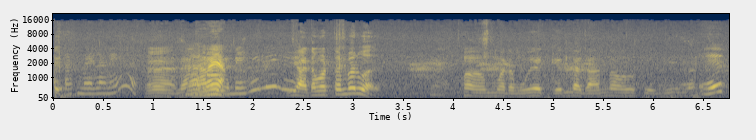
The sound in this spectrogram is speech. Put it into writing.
ටක් මෙල්ල නේද? නෑ මෙහෙ මෙහෙ. ඊ අටවට්ටම් බැලුවද මට මුවේ කෙල්ල ගන්න ඕන කියලා ඒක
